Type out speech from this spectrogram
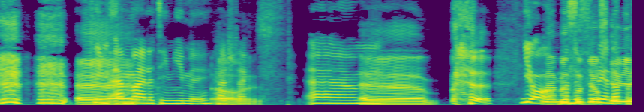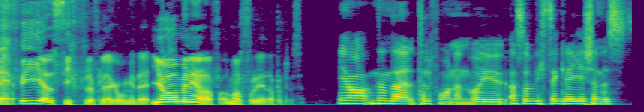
Team Eh, Emma eller Team Jimmy, hashtag. Eh, ja, nej, men, men så du jag skrev ju fel siffror flera gånger där. Ja, men i alla fall, man får reda på det sen. Ja, den där telefonen var ju, alltså vissa grejer kändes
